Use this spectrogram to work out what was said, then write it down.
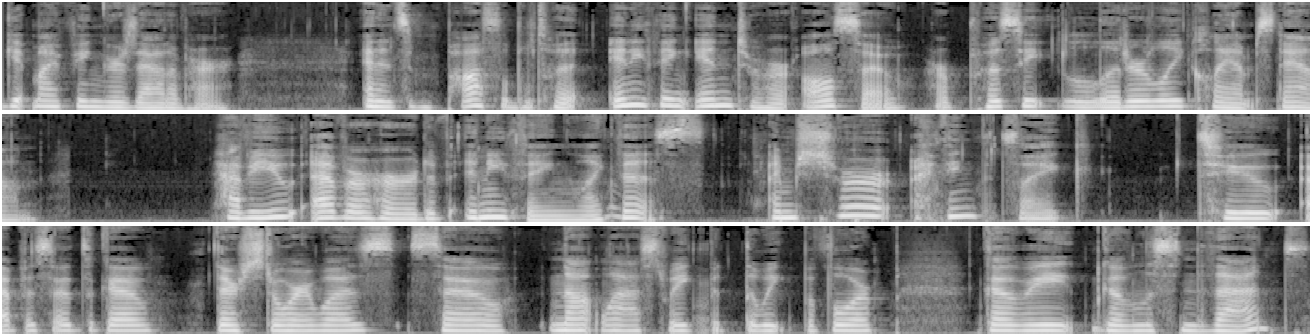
get my fingers out of her. And it's impossible to put anything into her, also. Her pussy literally clamps down. Have you ever heard of anything like this? I'm sure, I think it's like two episodes ago, their story was. So, not last week, but the week before. Go read, go listen to that,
